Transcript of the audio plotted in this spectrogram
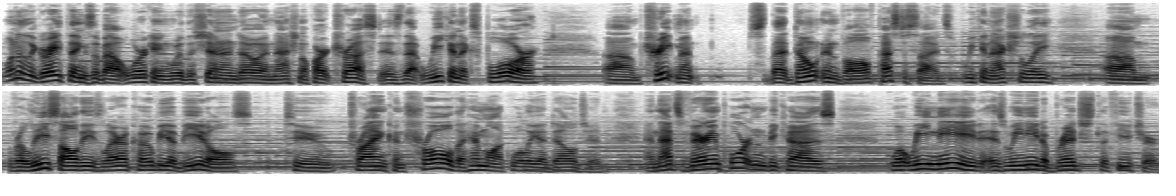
One of the great things about working with the Shenandoah National Park Trust is that we can explore um, treatments that don't involve pesticides. We can actually um, release all these Laricobium beetles to try and control the hemlock woolly adelgid. And that's very important because what we need is we need a bridge to the future.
